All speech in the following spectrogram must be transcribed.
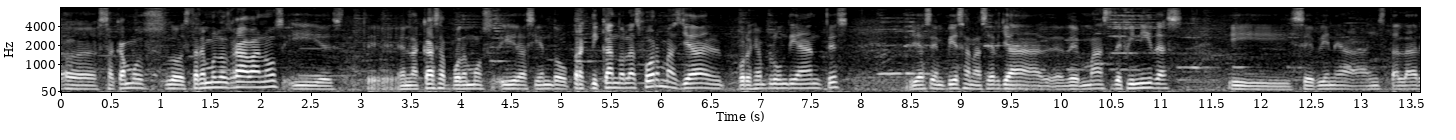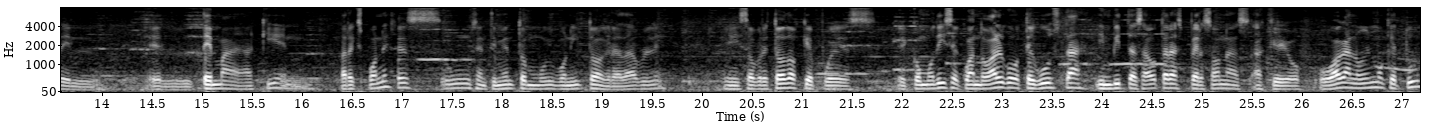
uh, sacamos, lo, estaremos los rábanos y este, en la casa podemos ir haciendo, practicando las formas, ya por ejemplo un día antes ya se empiezan a hacer ya de, más definidas y se viene a instalar el, el tema aquí para exponer. Es un sentimiento muy bonito, agradable y sobre todo que pues eh, como dice, cuando algo te gusta, invitas a otras personas a que o, hagan lo mismo que tú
